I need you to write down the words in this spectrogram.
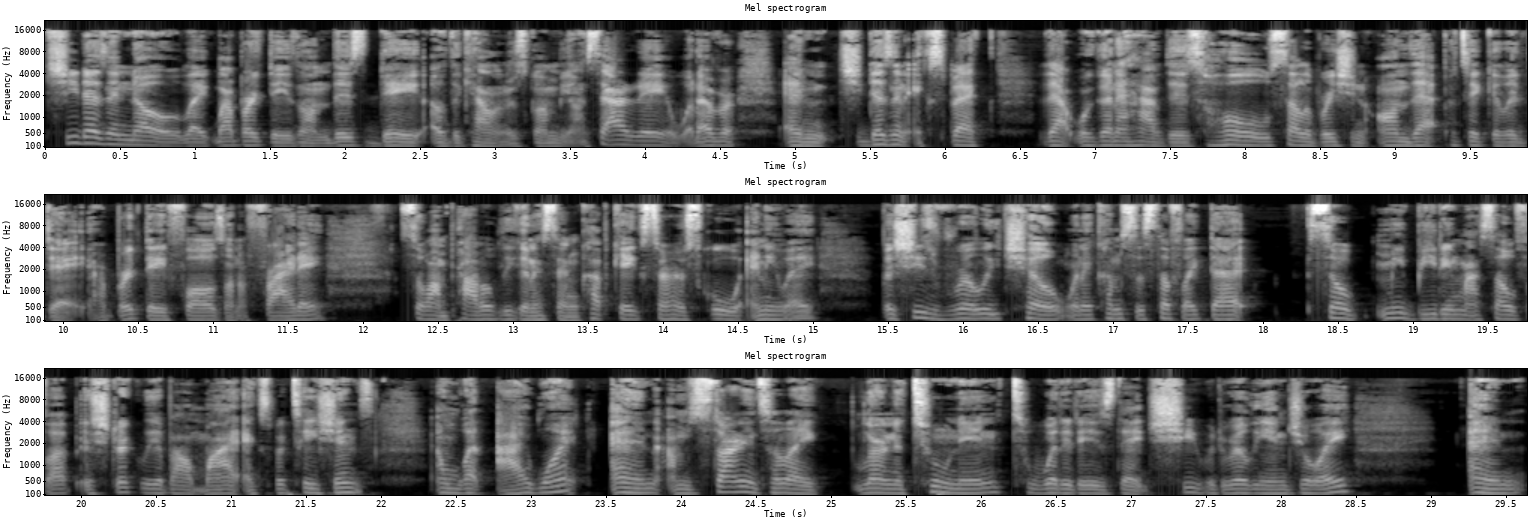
she doesn't know like my birthday is on this day of the calendar. It's going to be on Saturday or whatever. And she doesn't expect that we're going to have this whole celebration on that particular day. Our birthday falls on a Friday. So I'm probably going to send cupcakes to her school anyway. But she's really chill when it comes to stuff like that. So me beating myself up is strictly about my expectations and what I want. And I'm starting to like learn to tune in to what it is that she would really enjoy and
